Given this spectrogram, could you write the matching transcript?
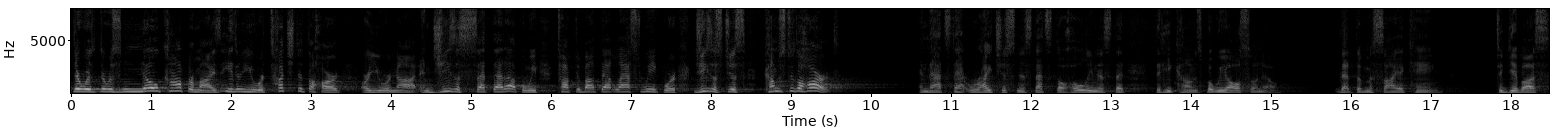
there was, there was no compromise. Either you were touched at the heart or you were not. And Jesus set that up. And we talked about that last week, where Jesus just comes to the heart. And that's that righteousness, that's the holiness that, that he comes. But we also know that the Messiah came to give us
